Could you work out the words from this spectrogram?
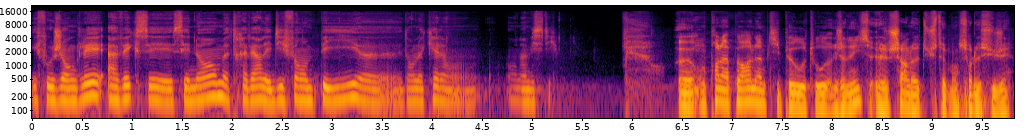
il faut jongler avec ces, normes à travers les différents pays euh, dans lesquels on, investit. Euh, on prend la parole un petit peu autour. Journaliste euh, Charlotte, justement, sur le sujet.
